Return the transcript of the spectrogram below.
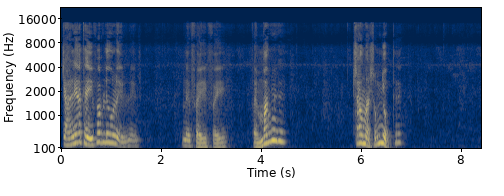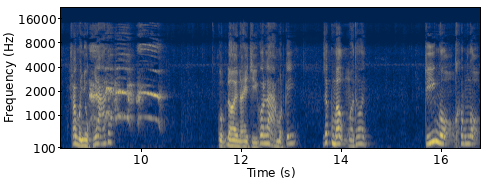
Chả lẽ thầy pháp lưu lại lại, lại phải phải phải mắng thế sao mà sống nhục thế? Sao mà nhục nhã thế? Cuộc đời này chỉ có là một cái giấc mộng mà thôi. Trí ngộ không ngộ.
